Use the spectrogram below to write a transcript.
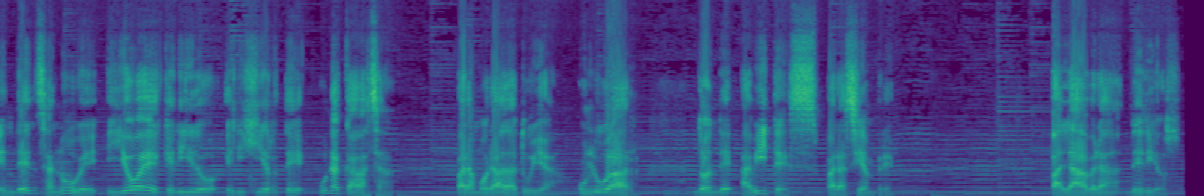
en densa nube y yo he querido erigirte una casa para morada tuya, un lugar donde habites para siempre. Palabra de Dios.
